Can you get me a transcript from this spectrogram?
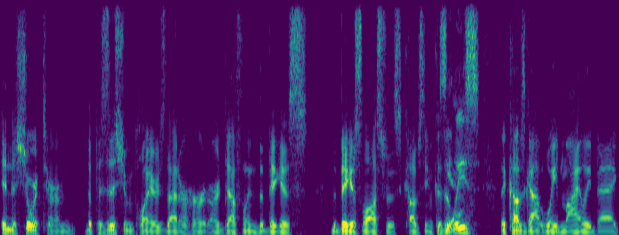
in the short term, the position players that are hurt are definitely the biggest the biggest loss for this Cubs team because at yeah. least the Cubs got Wade Miley back.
